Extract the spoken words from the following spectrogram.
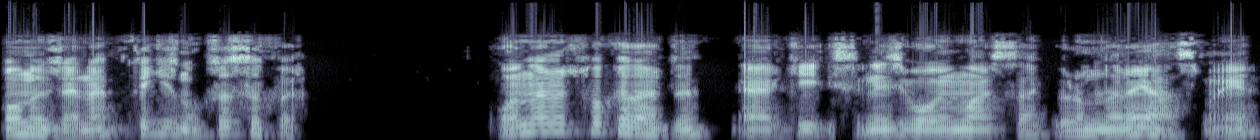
10 üzerinden 8.0. Oyunlarımız bu kadardı. Eğer ki istediğiniz bir oyun varsa yorumlara yazmayı,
